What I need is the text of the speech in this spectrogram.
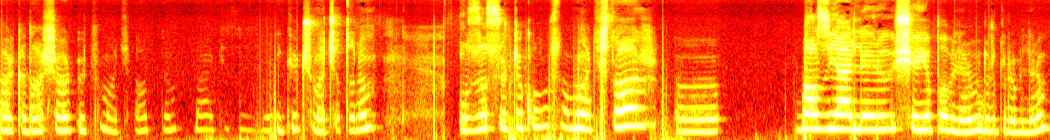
Arkadaşlar 3 maç attım. Belki siz de 2-3 maç atarım. Uzun sürecek olursa maçlar e, bazı yerleri şey yapabilirim, durdurabilirim.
